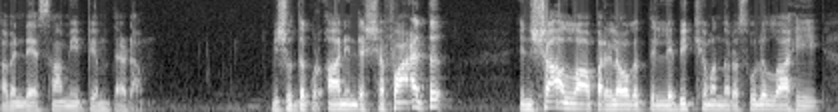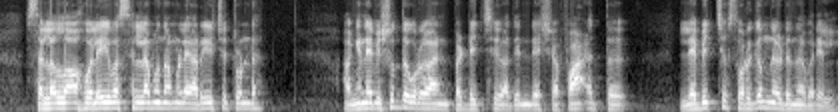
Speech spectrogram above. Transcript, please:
അവന്റെ സാമീപ്യം തേടാം. വിശുദ്ധ ഖുർആാനിന്റെ ഷഫായത്ത് ഇൻഷാ അള്ളാഹ് പരലോകത്തിൽ ലഭിക്കുമെന്ന് റസൂലുല്ലാഹി സല്ലല്ലാഹു അലൈ വസല്ലമ നമ്മളെ അറിയിച്ചിട്ടുണ്ട്. അങ്ങനെ വിശുദ്ധ ഖുർആൻ പഠിച്ച് അതിന്റെ ഷഫായത്ത് ലഭിച്ച് സ്വർഗം നേടുന്നവരിൽ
